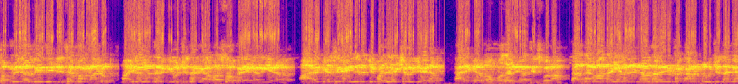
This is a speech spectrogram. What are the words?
తొమ్మిదో తేదీ డిసెంబర్ నాడు మహిళలందరికీ ఉచితంగా బస్ సౌకర్యం కలిగినాం ఆరోగ్యశ్రీ ఐదు నుంచి పది లక్షలు చేయడం కార్యక్రమం మొదటిగా తీసుకున్నాం. దాని తర్వాత ఇలా రెండు వందల యూనిట్ల కరెంటు ఉచితంగా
